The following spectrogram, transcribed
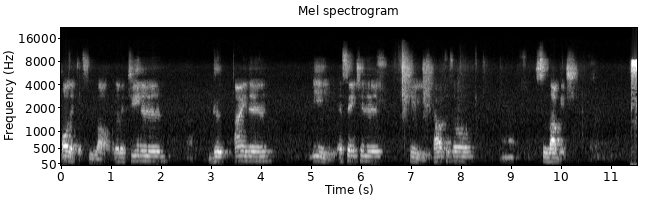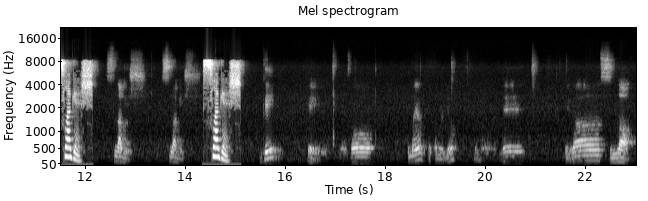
어 됐죠, slug. 그 다음에 G는 g, I는 E, SH는 G. 다 합쳐서 sluggish, sluggish, sluggish, sluggish. sluggish, 오케이? 오케이. 그래서 엄마야 잠깐만요. 네. 내가 슬러.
